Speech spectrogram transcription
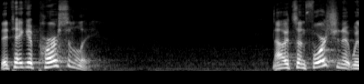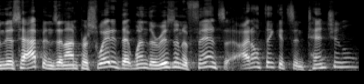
they take it personally. Now it's unfortunate when this happens and I'm persuaded that when there is an offense, I don't think it's intentional.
